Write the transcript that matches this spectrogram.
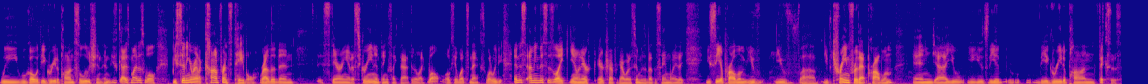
we will go with the agreed upon solution. And these guys might as well be sitting around a conference table rather than staring at a screen and things like that. They're like, well, okay, what's next? What do we do? And this, I mean, this is like you know, an air air traffic, I would assume is about the same way that you see a problem, you've you've uh, you've trained for that problem, and uh, you you use the the agreed upon fixes.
